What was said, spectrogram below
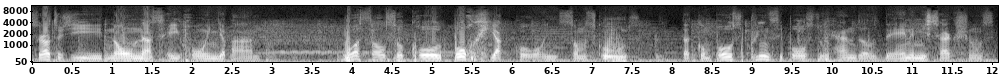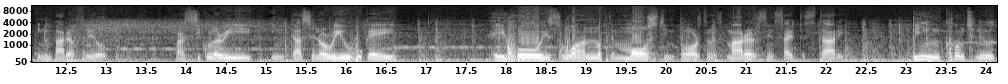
Strategy known as Heiho in Japan was also called Bohyakko in some schools that composed principles to handle the enemy's actions in battlefield particularly in Kaze no Ryu Bugei. Heiho is one of the most important matters inside the study, being continued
